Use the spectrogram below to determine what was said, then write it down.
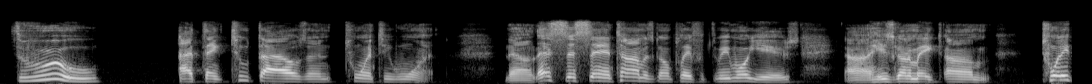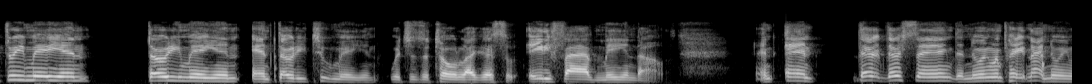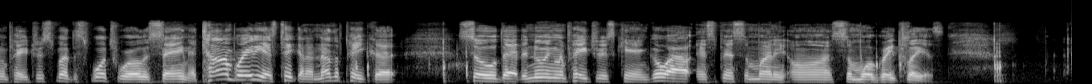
through, I think, 2021. Now that's just saying Tom is going to play for three more years. Uh, he's going to make um, 23 million, 30 million, and 32 million, which is a total, I guess, of 85 million dollars. And and they're they're saying the New England Patriots, not New England Patriots, but the sports world is saying that Tom Brady has taken another pay cut so that the New England Patriots can go out and spend some money on some more great players.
